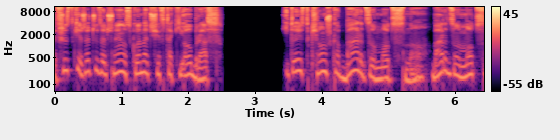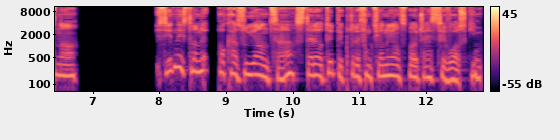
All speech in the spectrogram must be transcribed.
Te wszystkie rzeczy zaczynają składać się w taki obraz, i to jest książka bardzo mocno, bardzo mocno z jednej strony pokazująca stereotypy, które funkcjonują w społeczeństwie włoskim.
